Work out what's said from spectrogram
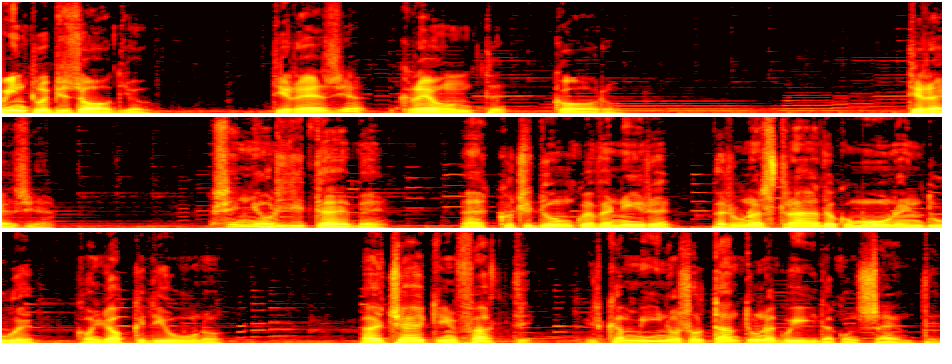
Quinto episodio. Tiresia, Creonte, Coro. Tiresia. Signori di Tebe, eccoci dunque venire per una strada comune in due con gli occhi di uno. Ai ciechi, infatti, il cammino soltanto una guida consente.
